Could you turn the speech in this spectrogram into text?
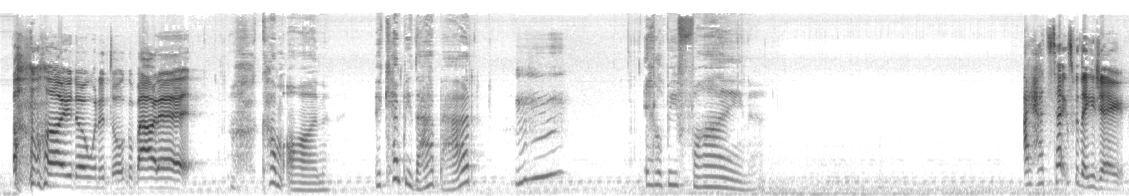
I don't want to talk about it. Come on. It can't be that bad. hmm It'll be fine. I had sex with AJ.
